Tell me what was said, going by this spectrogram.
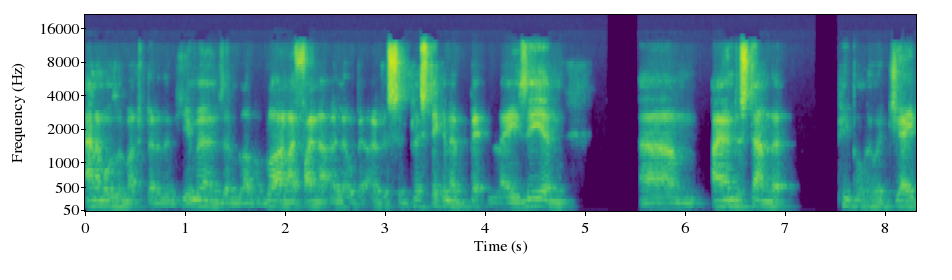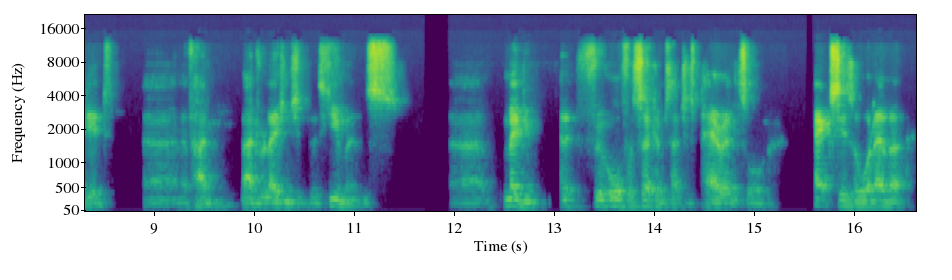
animals are much better than humans and blah blah blah. And I find that a little bit oversimplistic and a bit lazy. And um, I understand that people who are jaded uh, and have had bad relationships with humans, uh, maybe through awful circumstances, parents or exes or whatever,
